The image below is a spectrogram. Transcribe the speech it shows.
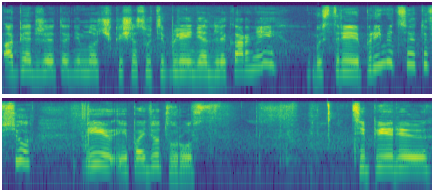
Опять же, это немножечко сейчас утепление для корней. Быстрее примется это все и, и пойдет в рост. Теперь э,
